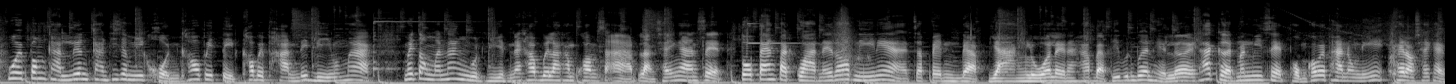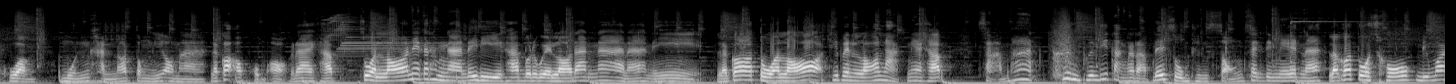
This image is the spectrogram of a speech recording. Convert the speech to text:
ช่วยป้องกันเรื่องการที่จะมีขนเข้าไปติดเข้าไปพันได้ดีมากๆ ไม่ต้องมานั่งหงุดหงิดนะครับ เวลาทำความสะอาดหลังใช้งานเสร็จ ตัวแปรงปัดกวาดในรอบนี้เนี่ยจะเป็นแบบยางล้วนเลยนะครับ แบบที่เพื่อนๆเห็นเลย ถ้าเกิดมันมีเศษผมเข้าไปพันตรงนี้ ให้เราใช้ไขควงหมุนขันน็อตตรงนี้ออกมา แล้วก็เอาผมออกได้ครับ ส่วนล้อเนี่ยก็ทำงานได้ดีครับบริเวณล้อด้านหน้านะนี่ แล้วก็ตัวล้อที่เป็นล้อหลักเนี่ยครับ สามารถขึ้นพื้นที่ต่างระดับได้สูงถึง 2 เซนติเมตรนะ แล้วก็ตัวโชคดิมว่า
